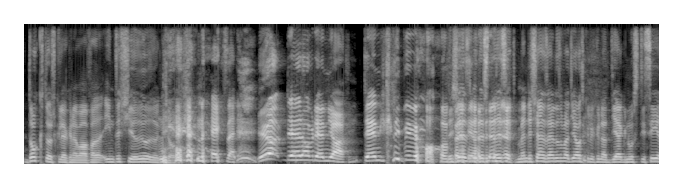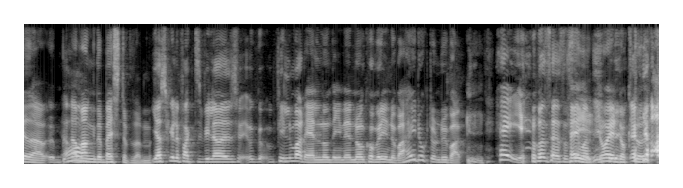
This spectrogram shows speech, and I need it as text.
Doktor skulle jag kunna vara, för inte kirurg dock. Nej, så här, ja, där har vi den ja! Den klipper vi av! Det känns lite stressigt, men det känns ändå som att jag skulle kunna diagnostisera Ja. among the best of them. Jag skulle faktiskt vilja filma det eller någonting när någon kommer in och bara Hej doktorn, och du bara Hej! Och sen så ser Hej, man jag är du- doktor. ja,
